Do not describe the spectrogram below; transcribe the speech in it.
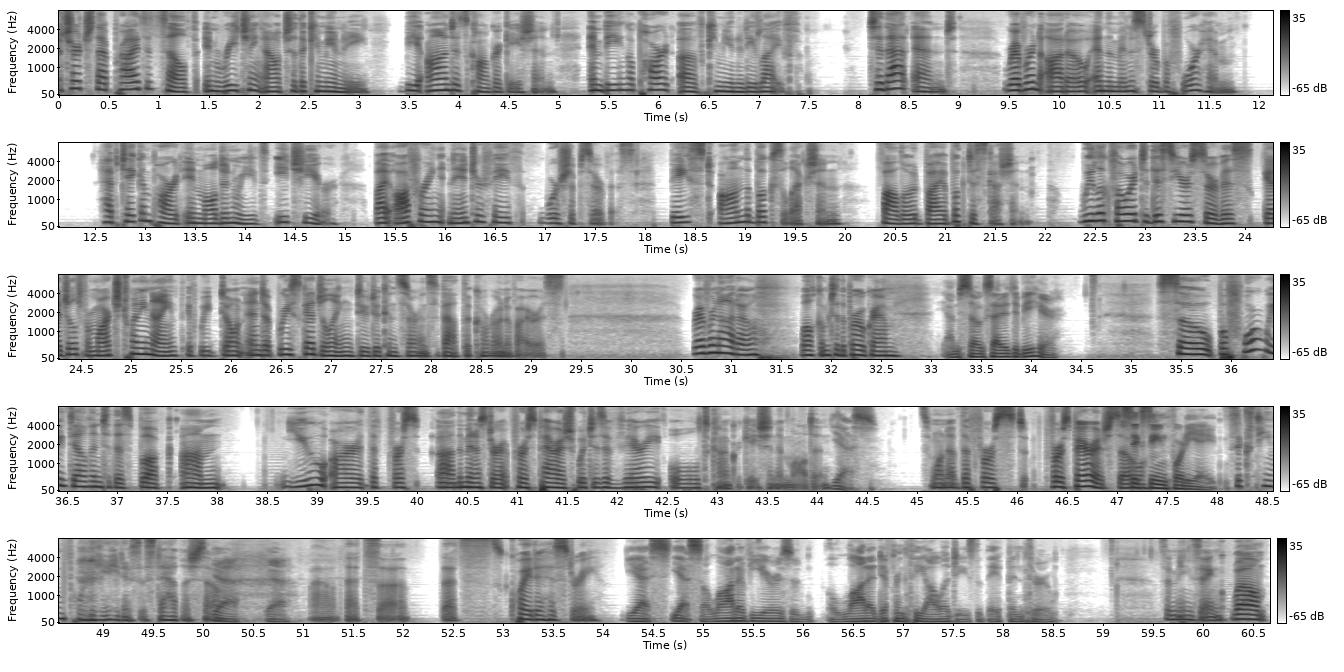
a church that prides itself in reaching out to the community beyond its congregation and being a part of community life. To that end, Reverend Otto and the minister before him have taken part in Malden Reads each year by offering an interfaith worship service based on the book selection, followed by a book discussion. We look forward to this year's service scheduled for March 29th if we don't end up rescheduling due to concerns about the coronavirus. Reverend Otto, welcome to the program. I'm so excited to be here. So, before we delve into this book, um, you are the first, uh, the minister at First Parish, which is a very old congregation in Malden. Yes, it's one of the first first parish. So 1648. 1648 is established. So yeah, yeah. Wow, that's uh, that's quite a history. Yes, yes, a lot of years and a lot of different theologies that they've been through. It's amazing. Well,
